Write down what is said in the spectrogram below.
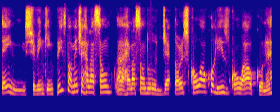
tem Stephen King, principalmente a relação, a relação do Jack Torrance com o alcoolismo, com o álcool, né?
